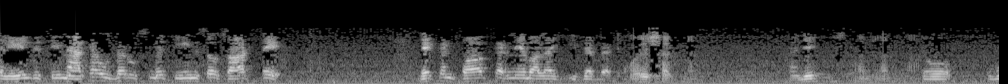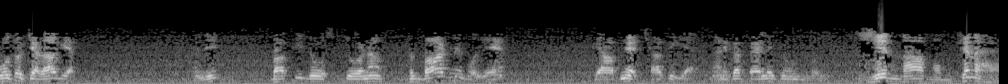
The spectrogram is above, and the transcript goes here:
دلیل دیتی میں آخیا ادھر اس میں تین سو ساٹھ تھے لیکن پاک کرنے والا ادھر بیٹھا۔ کوئی شک نہیں۔ ہاں جی؟ تو وہ تو چلا گیا۔ ہاں جی؟ باقی دوست جو ہے نا بعد میں بولے ہیں کہ آپ نے اچھا کیا ہے۔ میں نے کہا پہلے کیوں نہیں بولے؟ یہ ناممکن ہے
